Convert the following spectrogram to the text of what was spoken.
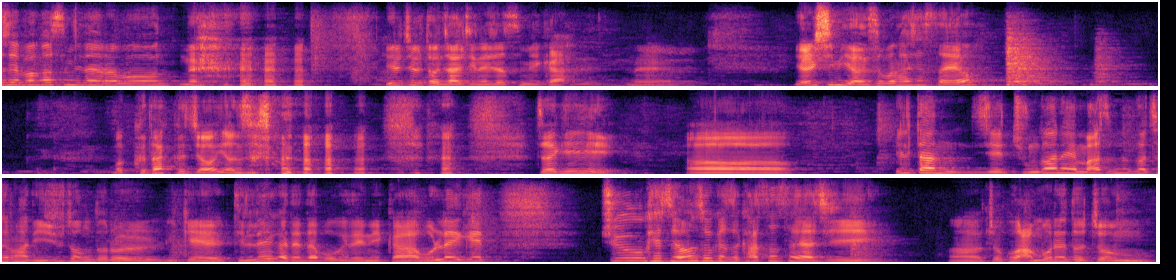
안녕하세요. 반갑습니다, 여러분. 네. 일주일 동안 잘 지내셨습니까? 네. 열심히 연습은 하셨어요? 뭐, 그닥 그죠? 연습은. 저기, 어, 일단 이제 중간에 말씀드린 것처럼 한 2주 정도를 이렇게 delay가 되다 보게 되니까 원래 이게 쭉 해서 연속해서 갔었어야지. 어, 조금 아무래도 좀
